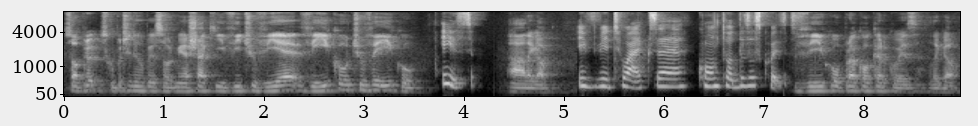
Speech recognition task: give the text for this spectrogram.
Só pra, desculpa te interromper, só pra me achar que V2V é vehicle to vehicle. Isso. Ah, legal. E V2X é com todas as coisas. Vehicle para qualquer coisa, legal.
